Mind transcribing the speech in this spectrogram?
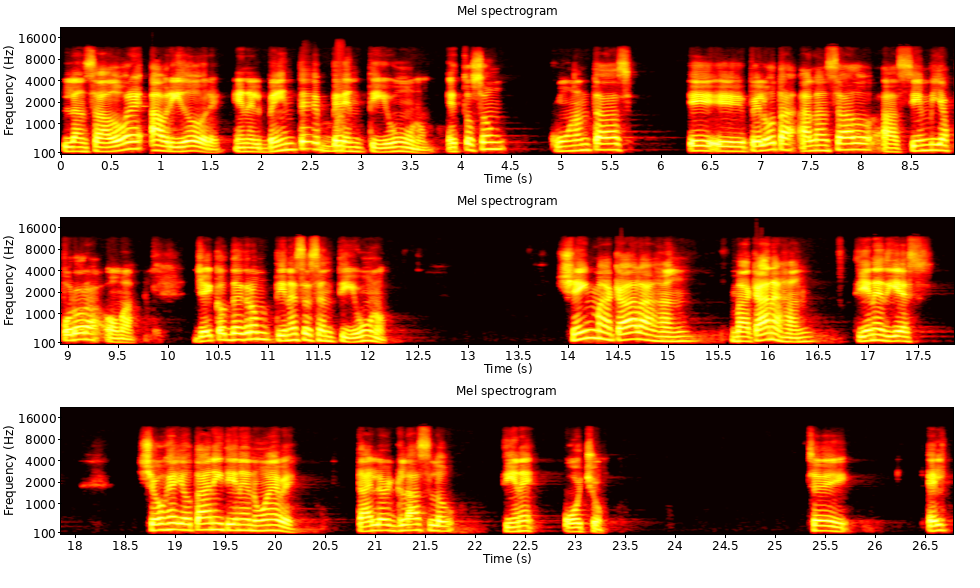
lanzadores abridores en el 2021, estos son cuántas eh, pelotas han lanzado a 100 millas por hora o más. Jacob de Grom tiene 61. Shane McCallaghan, McCanahan tiene 10. Shohei Otani tiene 9. Tyler Glaslow tiene 8. Sí, él,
